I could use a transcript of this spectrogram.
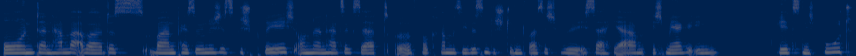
Und dann haben wir aber, das war ein persönliches Gespräch und dann hat sie gesagt, äh, Frau Kramme, Sie wissen bestimmt, was ich will. Ich sage, ja, ich merke, Ihnen geht es nicht gut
